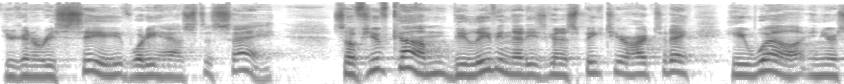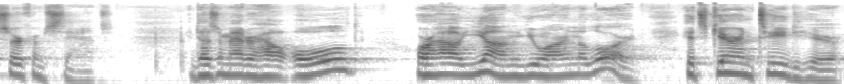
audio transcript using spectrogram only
you're going to receive what he has to say. So if you've come believing that he's going to speak to your heart today, he will in your circumstance. It doesn't matter how old or how young you are in the Lord, it's guaranteed here.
